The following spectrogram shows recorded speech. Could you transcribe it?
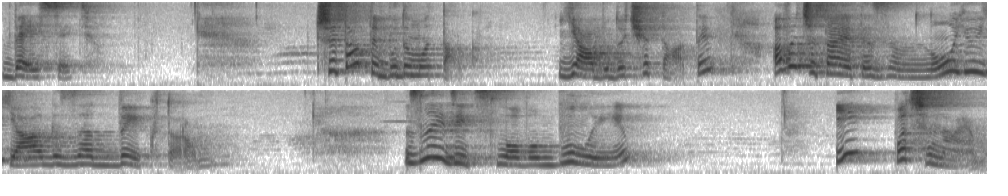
10. Читати будемо так. Я буду читати, а ви читаєте за мною як за диктором. Знайдіть слово були і починаємо.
